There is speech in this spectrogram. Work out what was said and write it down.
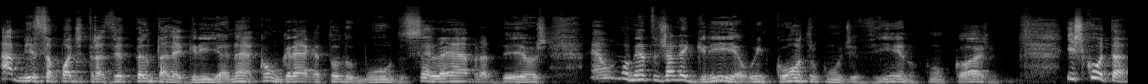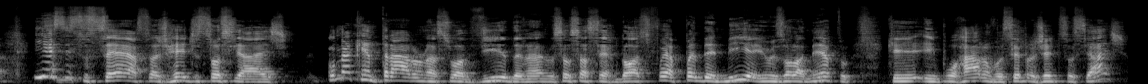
A missa pode trazer tanta alegria, né? Congrega todo mundo, celebra Deus. É um momento de alegria, o encontro com o divino, com o cósmico. Escuta, e esse sucesso, as redes sociais, como é que entraram na sua vida, né, no seu sacerdócio? Foi a pandemia e o isolamento que empurraram você para as redes sociais?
